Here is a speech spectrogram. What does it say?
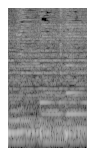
Música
